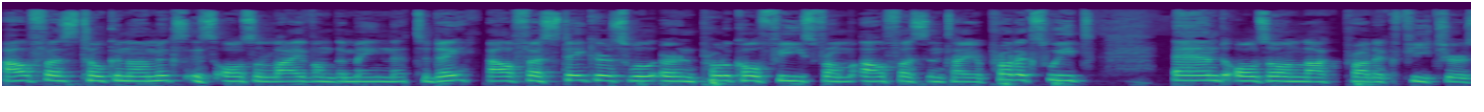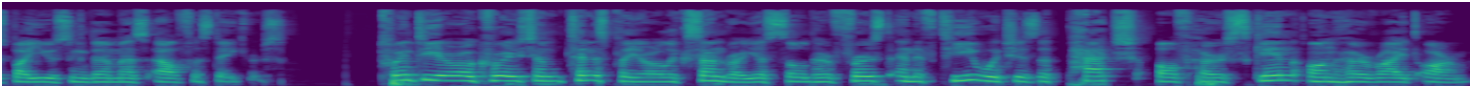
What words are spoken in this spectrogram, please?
Alpha's tokenomics is also live on the mainnet today. Alpha stakers will earn protocol fees from Alpha's entire product suite and also unlock product features by using them as Alpha stakers. 20 year old Croatian tennis player Alexandra just sold her first NFT, which is a patch of her skin on her right arm.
